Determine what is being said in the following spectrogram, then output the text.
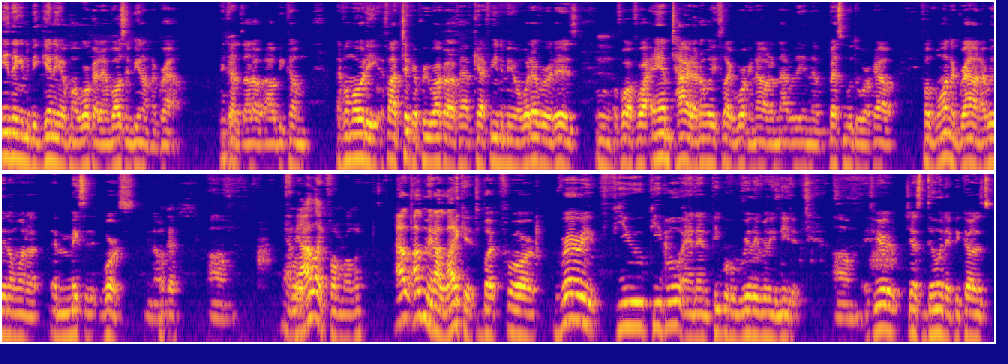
anything in the beginning of my workout that involves me being on the ground because I don't. I'll become if I'm already if I take a pre workout, if I have caffeine in me or whatever it is, Mm. before, before I am tired, I don't really feel like working out. I'm not really in the best mood to work out. If I'm on the ground, I really don't want to. It makes it worse, you know. Okay. Um, Yeah, I mean, I like foam rolling. I, I mean, I like it, but for very few people, and then people who really, really need it. Um, if you're just doing it because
